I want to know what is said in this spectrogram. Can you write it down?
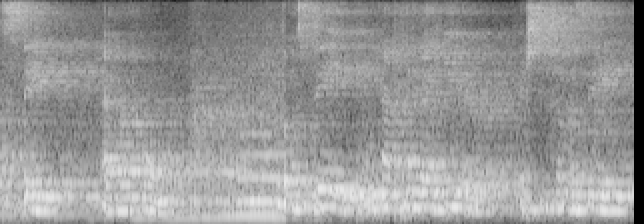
stayed at her home. But today, we have Frida here, and she's going to say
